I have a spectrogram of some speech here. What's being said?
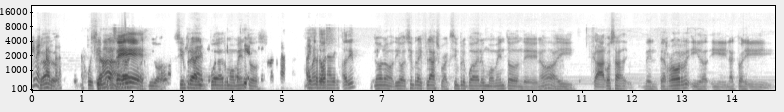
Mí me claro. encantan las películas de juicio. Siempre, Claro. hay Sí. digo, siempre hay, puede haber momentos. Ay, ¿Momentos, perdón, Adri. No, no, digo, siempre hay flashbacks, siempre puede haber un momento donde, ¿no? Hay Claro. cosas del terror y, y la actual y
